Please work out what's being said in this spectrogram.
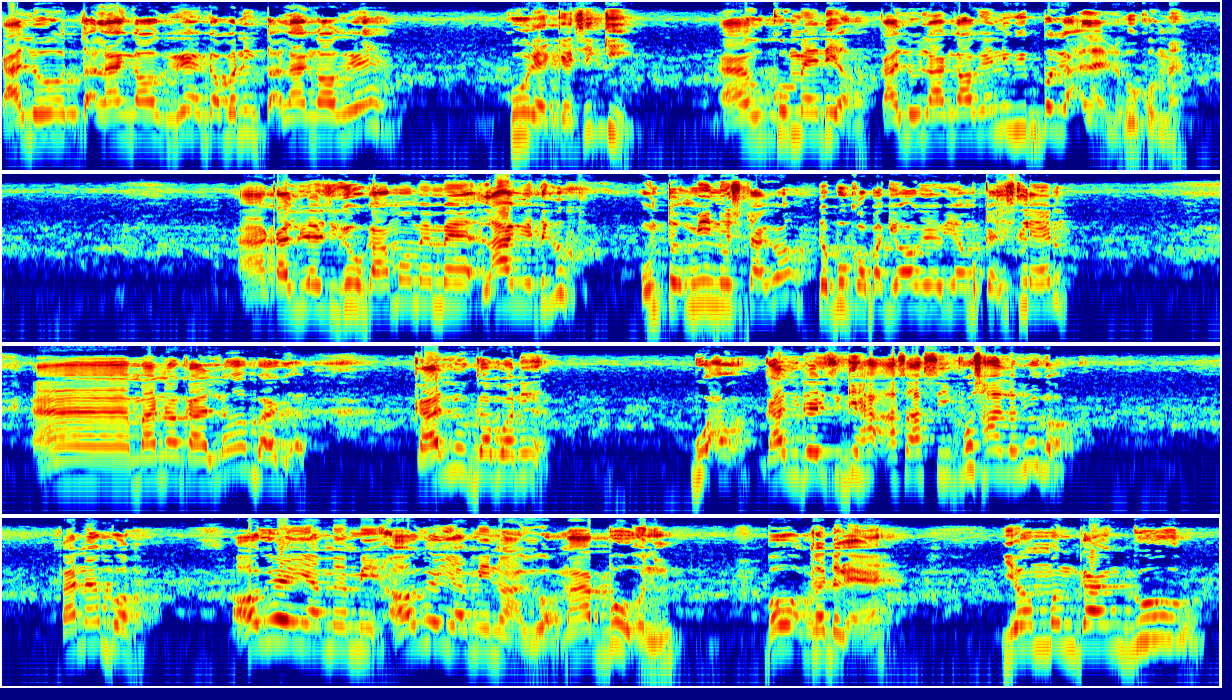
Kalau tak langgar orang, apa ni tak langgar orang, kurang ke sikit uh, hukuman dia. Kalau langgar orang ni berat lah hukuman. Uh, kalau dari segi agama memang lari terus untuk minus secara terbuka bagi orang yang bukan Islam. Uh, manakala bagi, kalau gapo ni buat kalau dari segi hak asasi pun salah juga. Kenapa? Orang yang memi, orang yang minum arak mabuk ni bawa ke derang yang mengganggu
